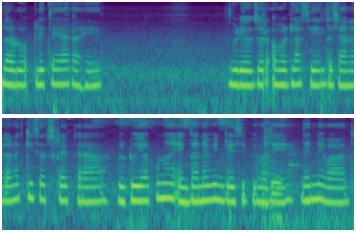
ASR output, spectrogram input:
लाडू आपले तयार आहेत. व्हिडिओ जर आवडला असेल तर चॅनलला नक्की सबस्क्राईब करा. भेटूया पुन्हा एकदा नवीन रेसिपीमध्ये धन्यवाद.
